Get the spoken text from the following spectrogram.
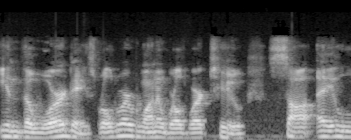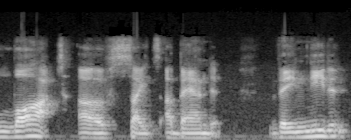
in the war days, World War One and World War Two saw a lot of sites abandoned. They needed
